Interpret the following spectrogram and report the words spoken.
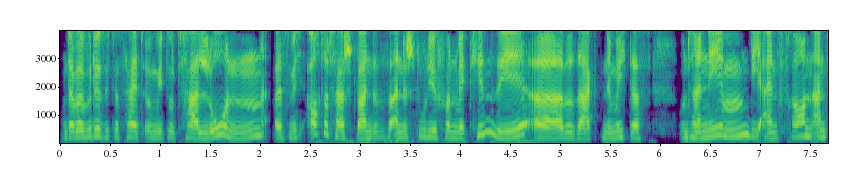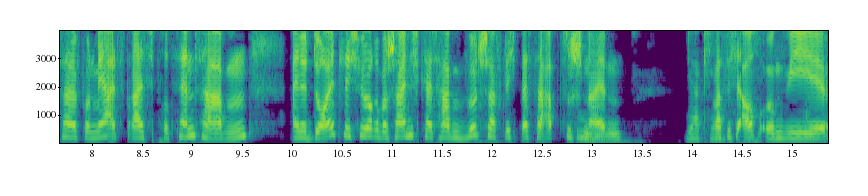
Und dabei würde sich das halt irgendwie total lohnen. Es nämlich auch total spannend ist, ist eine Studie von McKinsey äh, besagt nämlich, dass Unternehmen, die einen Frauenanteil von mehr als 30 Prozent haben, eine deutlich höhere Wahrscheinlichkeit haben, wirtschaftlich besser abzuschneiden. Mhm. Ja, klar. Was ich auch irgendwie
